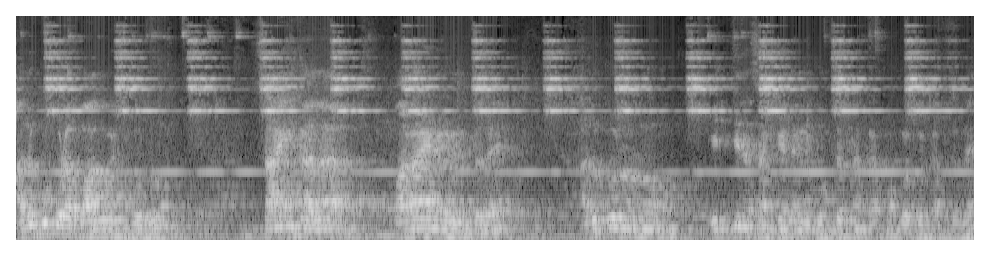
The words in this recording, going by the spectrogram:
ಅದಕ್ಕೂ ಕೂಡ ಭಾಗವಹಿಸ್ಬೋದು. ಸಾಯಂಕಾಲ ಪಾರಾಯಣಗಳಿರ್ತದೆ. ಅದಕ್ಕೂ ಹೆಚ್ಚಿನ ಸಂಖ್ಯೆಯಲ್ಲಿ ಭಕ್ತರನ್ನ ಕರ್ಕೊಂಡು ಹೋಗಬೇಕಾಗ್ತದೆ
